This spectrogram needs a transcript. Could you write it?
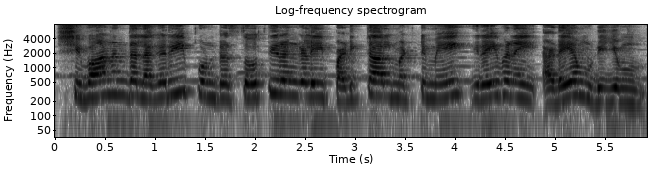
சிவானந்த லகரி போன்ற ஸ்தோத்திரங்களை படித்தால் மட்டுமே இறைவனை அடைய முடியும்.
